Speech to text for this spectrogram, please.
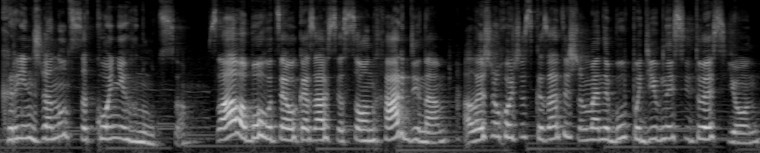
Крінжануться, коні гнуться. Слава Богу, це оказався сон Хардіна. Але що хочу сказати, що в мене був подібний ситуаціон.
